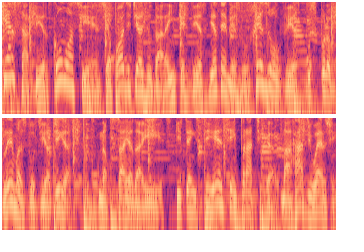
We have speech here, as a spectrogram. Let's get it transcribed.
Quer saber como a ciência pode te ajudar a entender e até mesmo resolver os problemas do dia a dia? Não saia daí, que tem Ciência em Prática na Rádio Erge.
